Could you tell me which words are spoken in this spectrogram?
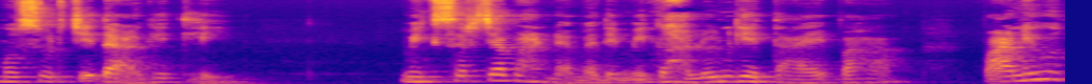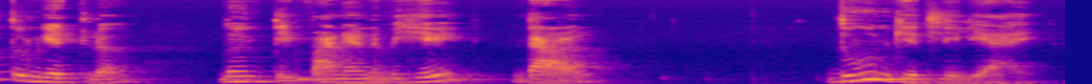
मसूरची डाळ घेतली. मिक्सरच्या भांड्यामध्ये मी घालून घेत आहे पहा. पाणी ओतून घेतलं. दोन तीन पाण्यानं मी हे डाळ धुवून घेतलेली आहे.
